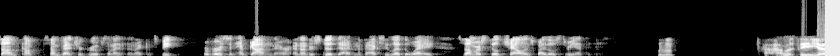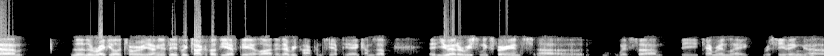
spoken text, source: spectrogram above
some comp- some venture groups, and I and I can speak for Versant, have gotten there and understood that and have actually led the way. Some are still challenged by those three entities. Mm-hmm. How is the um, the, the regulatory? I mean, if, if we talk about the FDA a lot at every conference, the FDA comes up. You had a recent experience uh, with um, the KAMRA inlay receiving uh,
